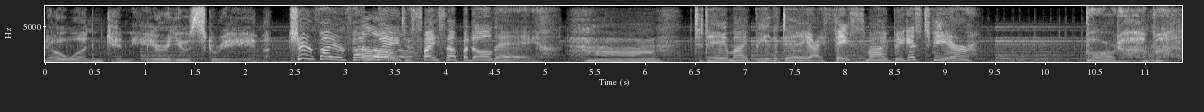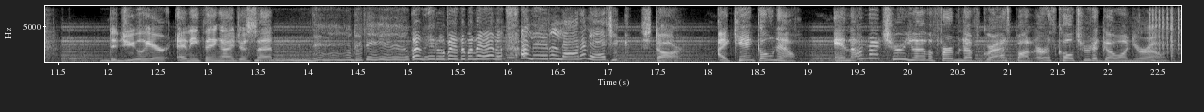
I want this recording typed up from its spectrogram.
no one can hear you scream. Surefire fun Hello? way to spice up a dull day. Hmm. Today might be the day I face my biggest fear. Boredom. Did you hear anything I just said? A little bit of banana, a little lot of magic. Star, I can't go now. And I'm not sure you have a firm enough grasp on Earth culture to go on your own.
